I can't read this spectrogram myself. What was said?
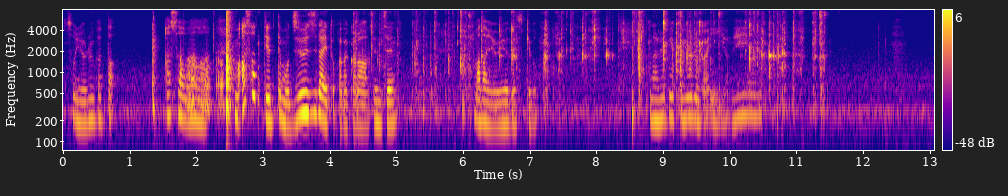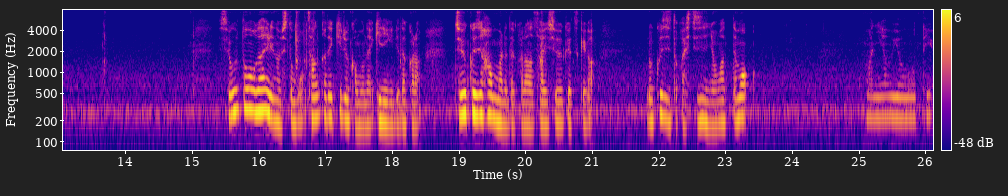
そう夜型。朝は、まあ、朝って言っても10時台とかだから全然まだ余裕ですけど。なるべく夜がいいよね。仕事帰りの人も参加できるかもねギリギリだから。19時半までだから最終受付が。6時とか7時に終わっても間に合うよっていう。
